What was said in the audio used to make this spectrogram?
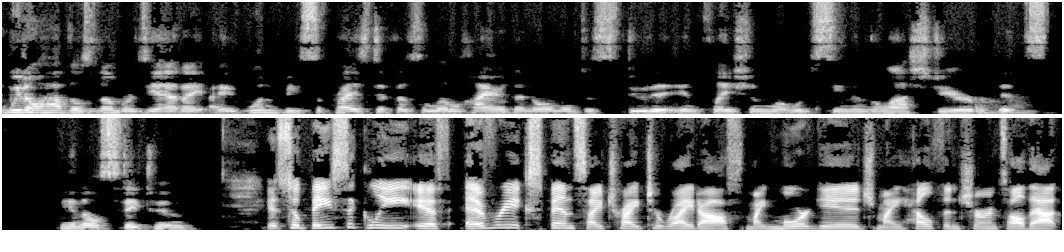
we don't have those numbers yet. I, I wouldn't be surprised if it's a little higher than normal just due to inflation, what we've seen in the last year. Uh-huh. it's, you know, stay tuned. It, so basically, if every expense I tried to write off, my mortgage, my health insurance, all that,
